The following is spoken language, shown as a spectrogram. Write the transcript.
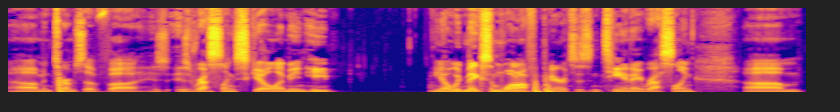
um, in terms of uh, his his wrestling skill. I mean, he you know would make some one off appearances in TNA wrestling. Um,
